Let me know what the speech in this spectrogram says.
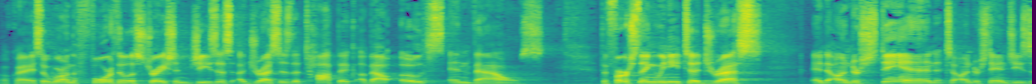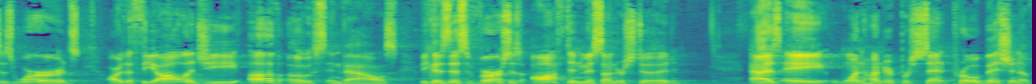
Okay, so we're on the fourth illustration. Jesus addresses the topic about oaths and vows. The first thing we need to address and to understand, to understand Jesus' words, are the theology of oaths and vows, because this verse is often misunderstood as a 100% prohibition of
